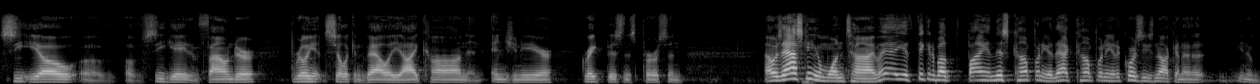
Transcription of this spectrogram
CEO of, of Seagate and founder, brilliant Silicon Valley icon and engineer, great business person. I was asking him one time, hey, you thinking about buying this company or that company? And of course, he's not going to you know,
